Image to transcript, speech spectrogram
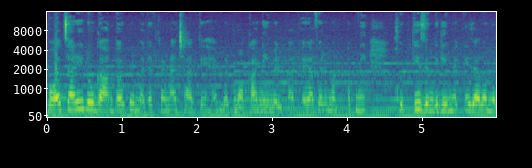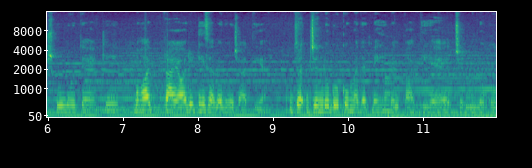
बहुत सारे लोग आमतौर पर मदद करना चाहते हैं बट मौका नहीं मिल पाता या फिर हम अपनी खुद की ज़िंदगी में इतने ज़्यादा मशगूल होते हैं कि बहुत प्रायोरिटीज़ अलग हो जाती हैं। जिन लोगों को मदद नहीं मिल पाती है जिन लोगों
